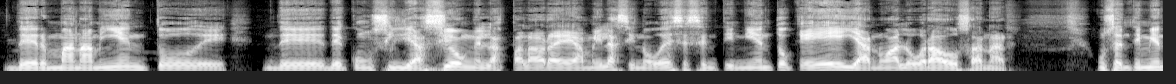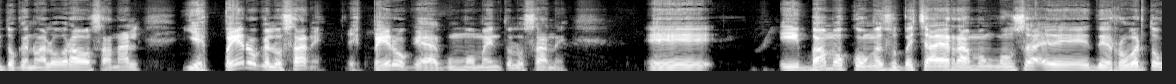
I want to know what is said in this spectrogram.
de hermanamiento, de, de, de, conciliación en las palabras de Yamila, sino de ese sentimiento que ella no ha logrado sanar. Un sentimiento que no ha logrado sanar y espero que lo sane, espero que algún momento lo sane. Eh, y vamos con el superchat de Ramón González, de, Roberto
